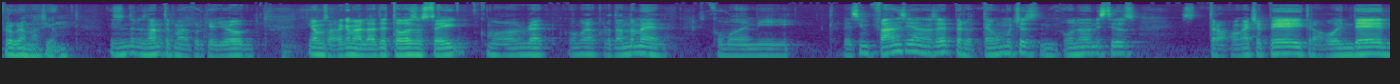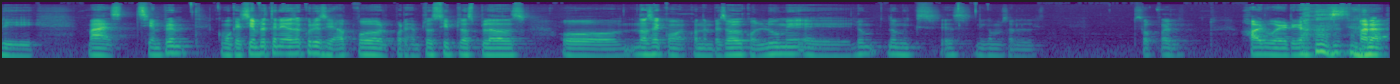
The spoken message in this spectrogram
programación. Es interesante, porque yo, digamos, ahora que me hablas de todo eso, estoy como, como recordándome como de mi, tal vez infancia, no sé, pero tengo muchos, uno de mis tíos trabajó en HP y trabajó en Dell y más, siempre, como que siempre tenía esa curiosidad por, por ejemplo, C++ o no sé, cuando empezó con Lumi, eh, Lumix, es, digamos, el software, hardware, digamos, para,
